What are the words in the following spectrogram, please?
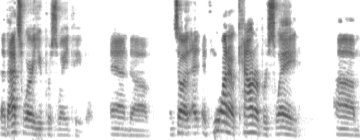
that that's where you persuade people and uh, and so uh, if you want to counter persuade um,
